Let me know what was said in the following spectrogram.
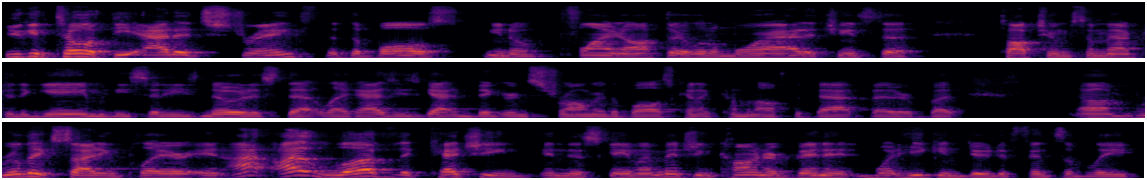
you can tell with the added strength that the ball's, you know, flying off there a little more. I had a chance to talk to him some after the game, and he said he's noticed that like as he's gotten bigger and stronger, the ball's kind of coming off the bat better. But um, really exciting player. And I, I love the catching in this game. I mentioned Conner Bennett and what he can do defensively.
